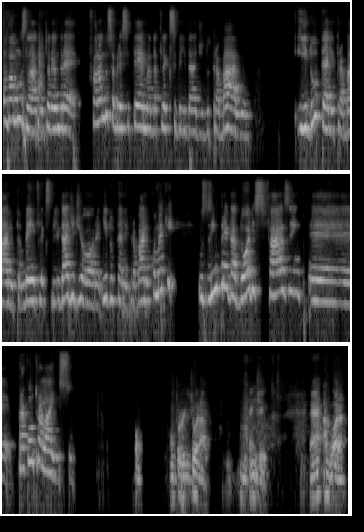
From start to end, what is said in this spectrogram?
Então, vamos lá, doutor André. Falando sobre esse tema da flexibilidade do trabalho e do teletrabalho também, flexibilidade de hora e do teletrabalho, como é que os empregadores fazem é, para controlar isso? Controle de horário. Não tem jeito. É, agora,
